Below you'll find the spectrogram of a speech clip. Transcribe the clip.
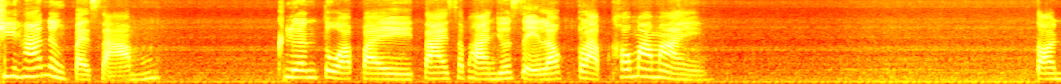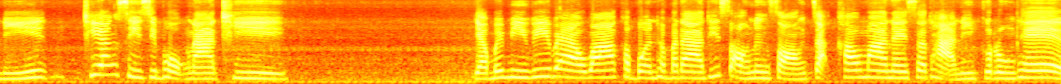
คีห้าหนึ่งแปดสามเคลื่อนตัวไปใต้สะพานโยเซแล้วกลับเข้ามาใหม่ ตอนนี้เที่ยง 46 นาที ยังไม่มีวี่แววว่าขบวนธรรมดาที่ 212 จะเข้ามาในสถานีกรุงเทพ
